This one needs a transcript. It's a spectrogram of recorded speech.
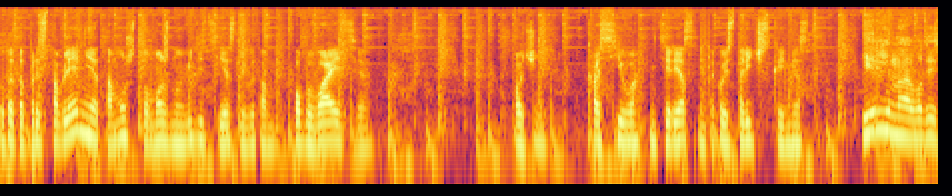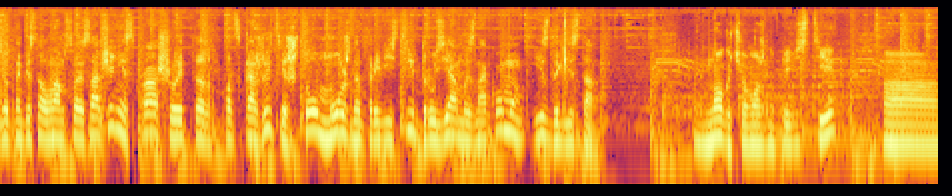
вот это представление тому, что можно увидеть, если вы там побываете. Очень красиво, интересно, такое историческое место. Ирина вот здесь вот написала нам свое сообщение, спрашивает, э, подскажите, что можно привезти друзьям и знакомым из Дагестана? Много чего можно привезти. А,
